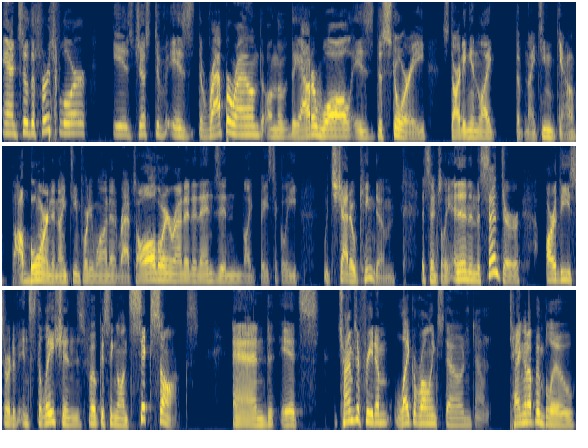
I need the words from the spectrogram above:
And so the first floor is just to, is the wraparound on the the outer wall is the story starting in like the 19 you know Bob born in 1941 and wraps all the way around it and ends in like basically with Shadow Kingdom essentially. And then in the center are these sort of installations focusing on six songs. And it's Chimes of Freedom, Like a Rolling Stone, Don't. Tangled Up in Blue,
